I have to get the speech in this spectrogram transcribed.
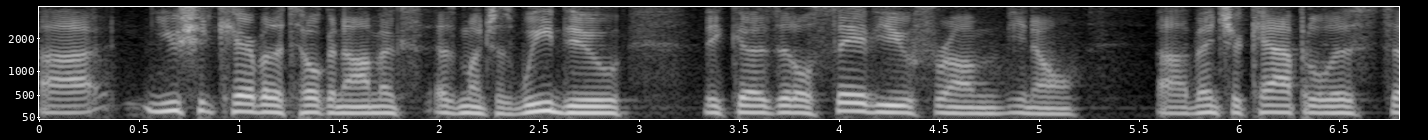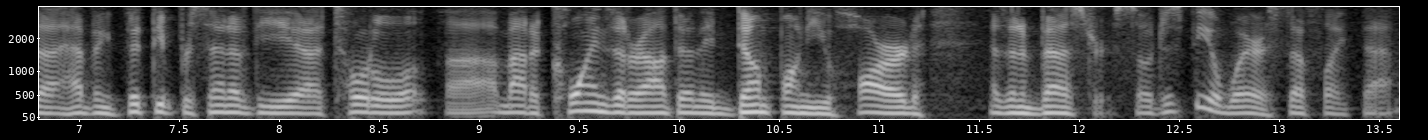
uh, you should care about the tokenomics as much as we do because it'll save you from, you know, uh, venture capitalists uh, having 50% of the uh, total uh, amount of coins that are out there and they dump on you hard as an investor. So just be aware of stuff like that.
